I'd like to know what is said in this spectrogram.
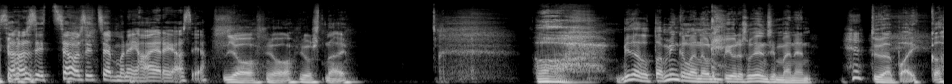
Se on sitten sit semmoinen ihan eri asia. joo, joo, just näin. Oh, mitä tota, minkälainen oli Piude sun ensimmäinen työpaikka?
